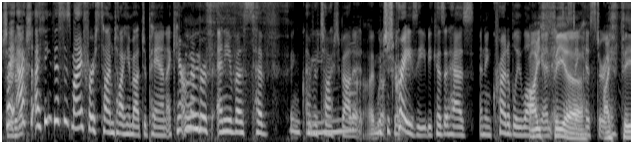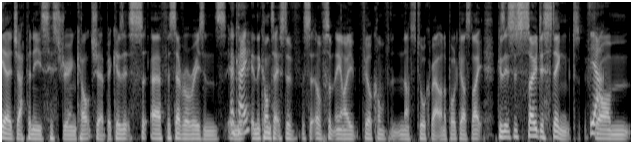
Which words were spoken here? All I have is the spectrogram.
Should I Heard of it? actually? I think this is my first time talking about Japan. I can't remember if any of us have think ever we talked about might- it, I'm which is sure. crazy because it has an incredibly long I and fear, interesting history. I fear Japanese history and culture because it's uh, for several reasons. In, Okay. the, in the context of of something I feel confident enough to talk about on a podcast, like because it's just so distinct Yeah. from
